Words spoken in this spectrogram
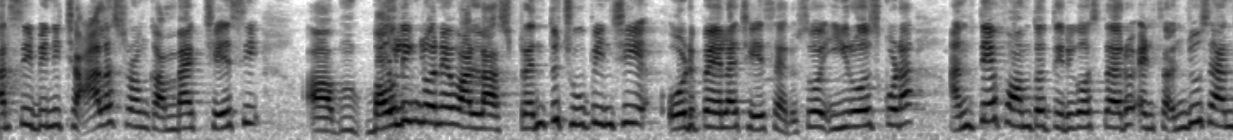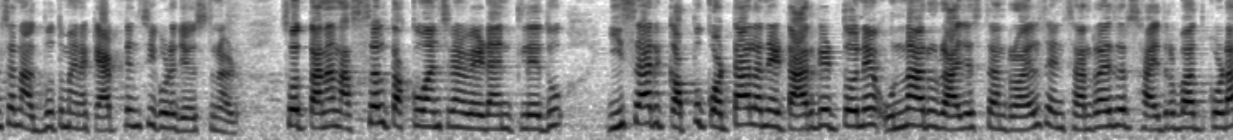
ఆర్సీబీని చాలా స్ట్రాంగ్ కంబ్యాక్ చేసి బౌలింగ్లోనే వాళ్ళ స్ట్రెంగ్త్ చూపించి ఓడిపోయేలా చేశారు. సో ఈ రోజు కూడా అంతే ఫామ్తో తిరిగి వస్తారు. అండ్ సంజు శాంసన్ అద్భుతమైన క్యాప్టెన్సీ కూడా చేస్తున్నాడు. సో తనను అస్సలు తక్కువ అంచనా వేయడానికి లేదు. ఈసారి కప్పు కొట్టాలనే టార్గెట్తోనే ఉన్నారు Rajasthan Royals. And Sunrisers Hyderabad కూడా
